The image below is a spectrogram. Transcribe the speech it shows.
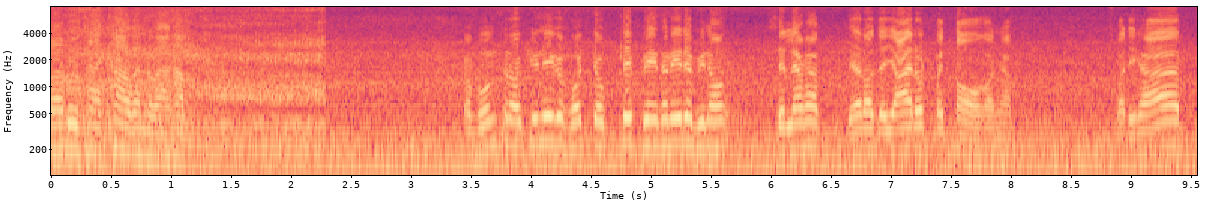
ราดูทายข้าวกันดีกว่าครับกับผมสำหรับคลิปนี้ก็ขอจบคลิปเพียงเท่านี้เด้อพี่น้อง เสร็จแล้วครับ เดี๋ยวเราจะย้ายรถไปต่อก่อนครับ สวัสดีครับ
